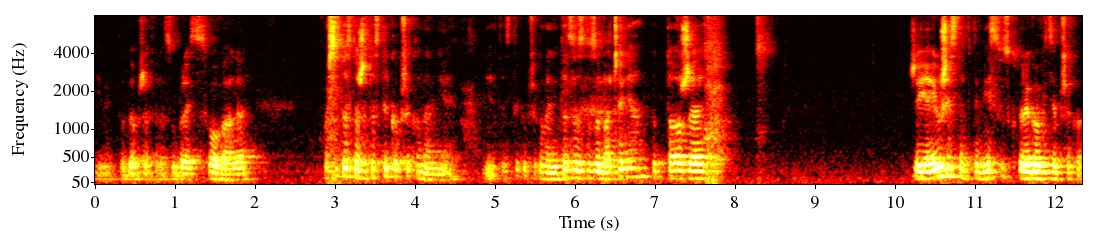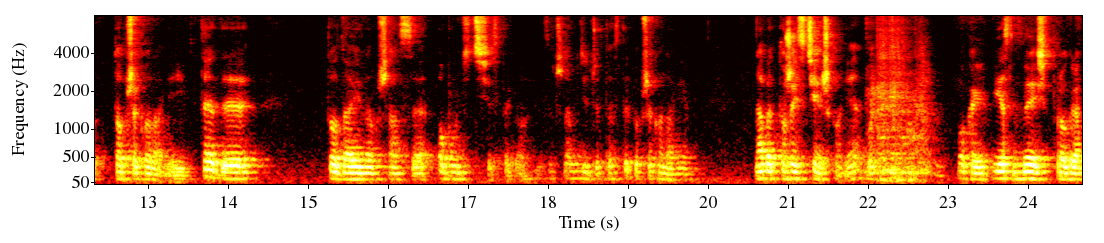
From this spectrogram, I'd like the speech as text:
Nie wiem, jak to dobrze teraz ubrać słowa, ale właśnie to jest to, że to jest tylko przekonanie. Nie, to jest tylko przekonanie. To, co jest do zobaczenia, to to, że, że ja już jestem w tym miejscu, z którego widzę przeko- to przekonanie i wtedy to daje nam szansę obudzić się z tego. Zaczynam widzieć, że to jest tylko przekonanie. Nawet to, że jest ciężko, nie? Bo okej, jest myśl, program,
